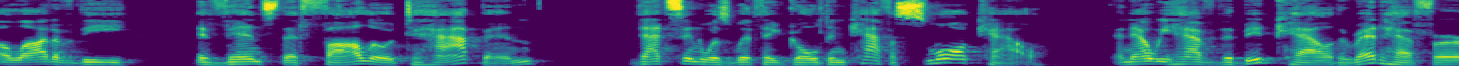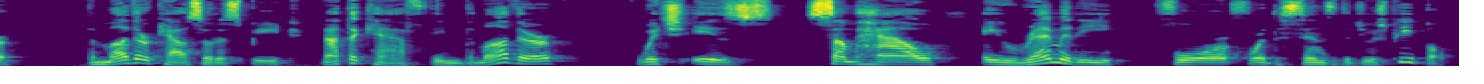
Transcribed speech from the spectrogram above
a lot of the events that followed to happen. That sin was with a golden calf, a small cow. And now we have the big cow, the red heifer, the mother cow, so to speak, not the calf, the, the mother, which is somehow a remedy for, for the sins of the Jewish people.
